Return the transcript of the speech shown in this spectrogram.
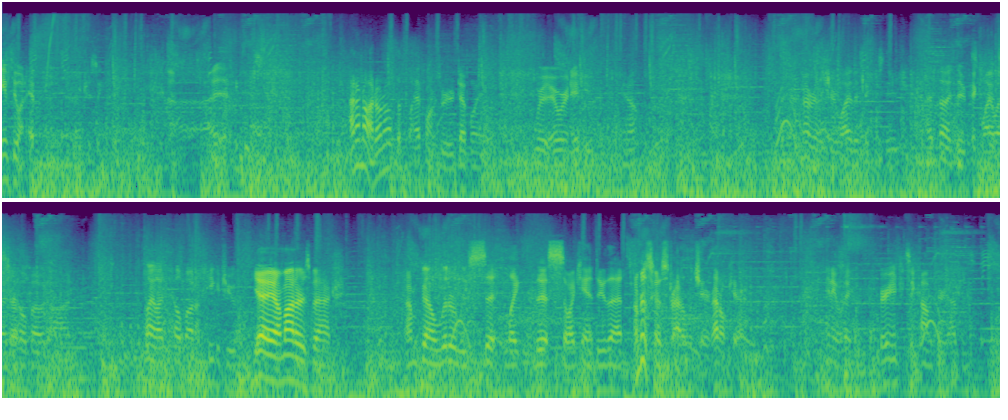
Game two on FP. Interesting. Uh, I, I think it's. I don't know. I don't know if the platforms were definitely were, were an issue. You know. I'm not really sure why they picked the stage. I thought they picked Lylat to help out on. Lylat to help out on Pikachu. Yeah, yeah, our monitor's back. I'm gonna literally sit like this, so I can't do that. I'm just gonna straddle the chair. I don't care. Anyway, very interesting commentary options.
